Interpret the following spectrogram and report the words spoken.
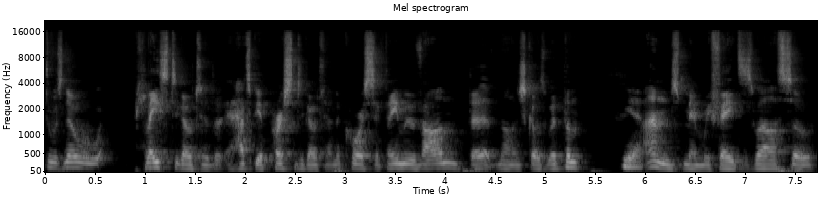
There was no place to go to; it had to be a person to go to, and of course, if they move on, the knowledge goes with them, Yeah. and memory fades as well. So,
